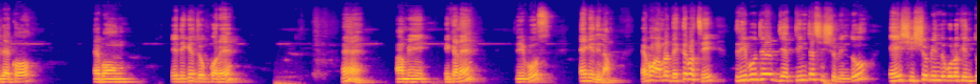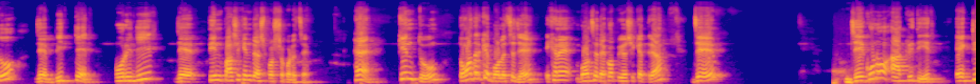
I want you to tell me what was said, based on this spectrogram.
দেখো এবং এদিকে যোগ করে হ্যাঁ আমি এখানে ত্রিভুজ এঁকে দিলাম। এবং আমরা দেখতে পাচ্ছি ত্রিভুজের যে তিনটা শীর্ষবিন্দু, এই শীর্ষবিন্দুগুলো কিন্তু যে বৃত্তের পরিধির যে তিন পাশে কিন্তু স্পর্শ করেছে। হ্যাঁ কিন্তু তোমাদেরকে বলেছে যে, এখানে বলছে দেখো প্রিয় শিক্ষার্থীরা, যে যে কোনো আকৃতির একটি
